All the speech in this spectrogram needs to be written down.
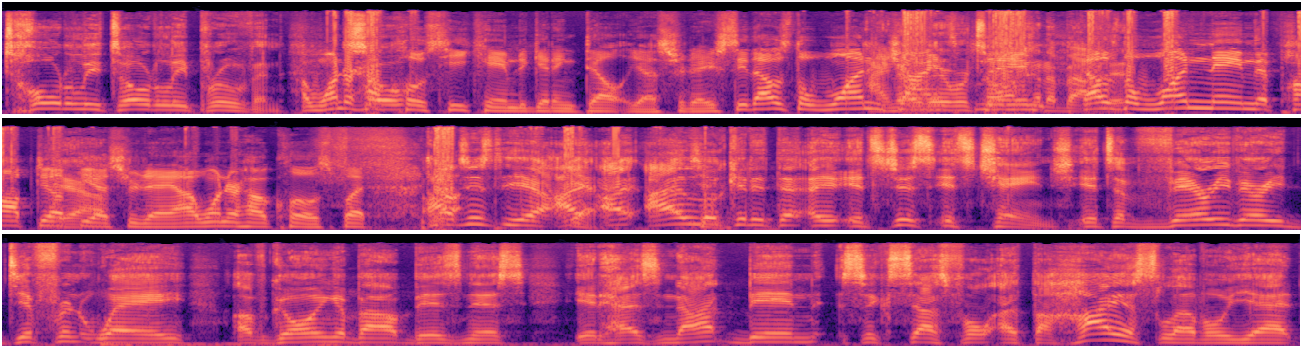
totally, totally proven. I wonder how close he came to getting dealt yesterday. See, that was the one I know they were talking name. that was it. the one name that popped up Yeah. yesterday. I wonder how close, but I just yeah, Yeah. I, I, I look at it that it's just it's change. It's a very very different way of going about business. It has not been successful at the highest level yet.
